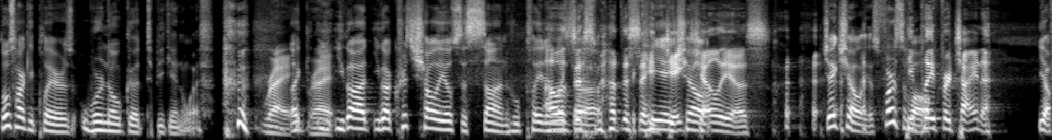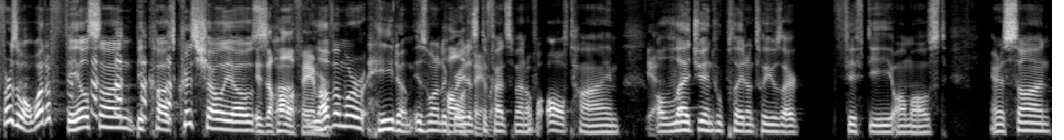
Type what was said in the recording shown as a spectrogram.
those hockey players were no good to begin with. right. like right. you got you got Chris Chelios' son who played. In I was like just the, about to say Jake Chelios. Jake Chelios. First of he all, he played for China. Yeah. First of all, what a fail son because Chris Chelios Is a Hall of uh, Famer. Love him or hate him, is one of the Hall greatest Famer. defensemen of all time. Yeah. A legend who played until he was like fifty almost, and his son.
